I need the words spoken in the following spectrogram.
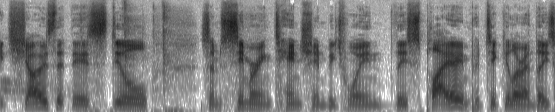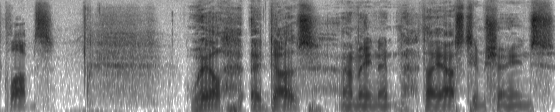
It shows that there's still some simmering tension between this player in particular and these clubs. Well, it does. I mean, they asked Tim Sheens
